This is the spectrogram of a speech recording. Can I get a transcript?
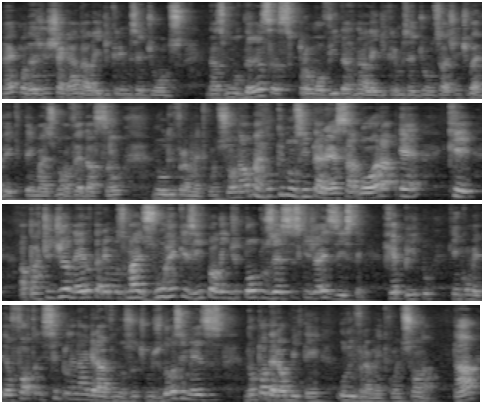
né? quando a gente chegar na lei de crimes hediondos, nas mudanças promovidas na lei de crimes hediondos, a gente vai ver que tem mais uma vedação no livramento condicional, mas o que nos interessa agora é que a partir de janeiro teremos mais um requisito além de todos esses que já existem. Repito, quem cometeu falta disciplinar grave nos últimos 12 meses não poderá obter o livramento condicional, tá?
